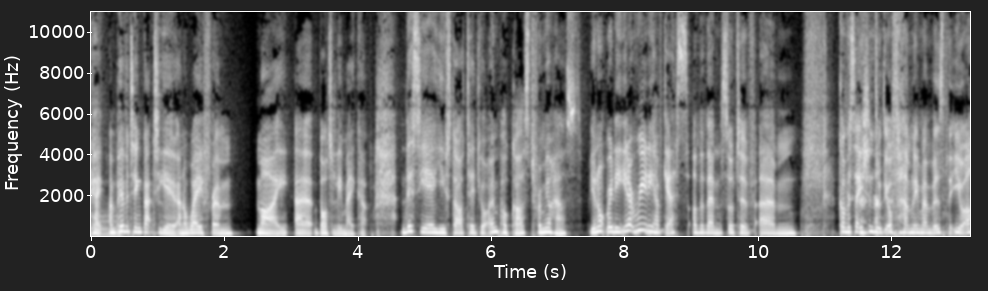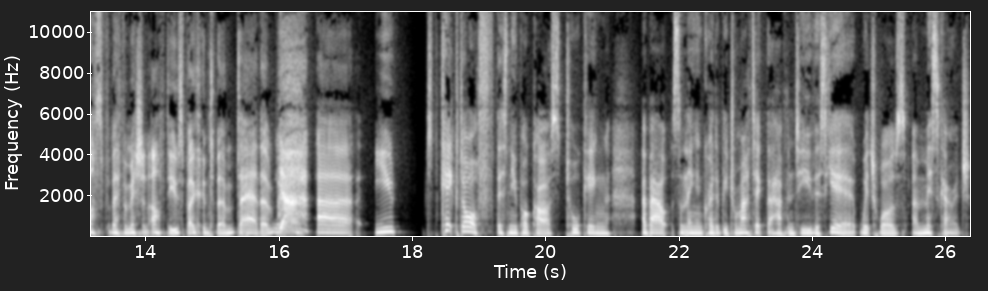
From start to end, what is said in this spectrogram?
Okay, I'm pivoting back to you and away from my uh, bodily makeup. This year, you started your own podcast from your house. You're not really, you don't really have guests other than sort of um, conversations with your family members that you ask for their permission after you've spoken to them to air them. Yeah. Uh, you kicked off this new podcast talking about something incredibly traumatic that happened to you this year, which was a miscarriage.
